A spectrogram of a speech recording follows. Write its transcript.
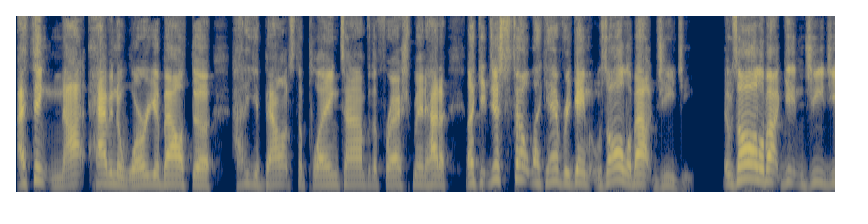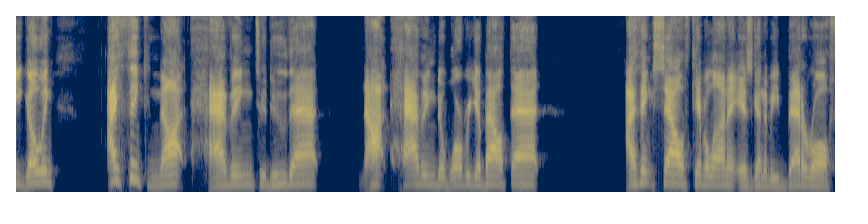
I think not having to worry about the how do you balance the playing time for the freshmen, how to like it just felt like every game it was all about GG. It was all about getting GG going. I think not having to do that, not having to worry about that, I think South Carolina is going to be better off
